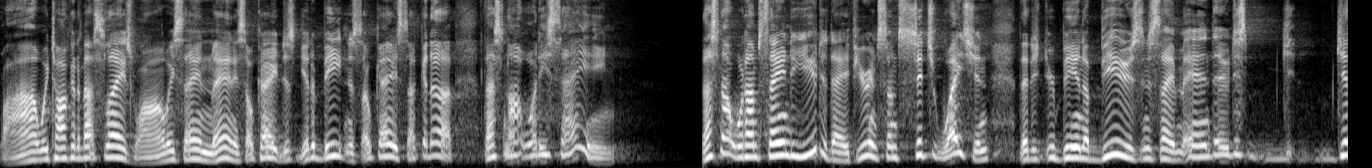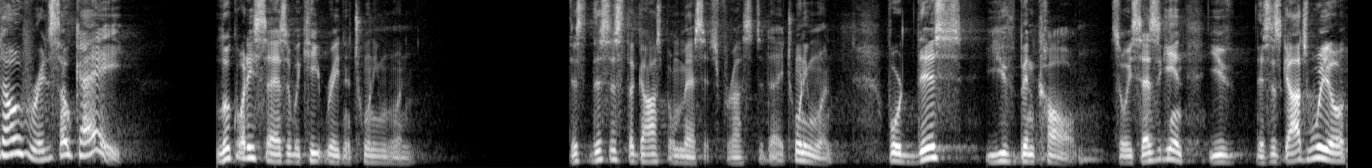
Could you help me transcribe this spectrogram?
Why are we talking about slaves? Why are we saying, man, it's okay, just get a beating. It's okay, suck it up. That's not what he's saying. That's not what I'm saying to you today. If you're in some situation that you're being abused and say, man, dude, just get, get over it. It's okay. Look what he says, and we keep reading at 21. This, this is the gospel message for us today. 21. For this you've been called. So he says again, you've, this is God's will.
